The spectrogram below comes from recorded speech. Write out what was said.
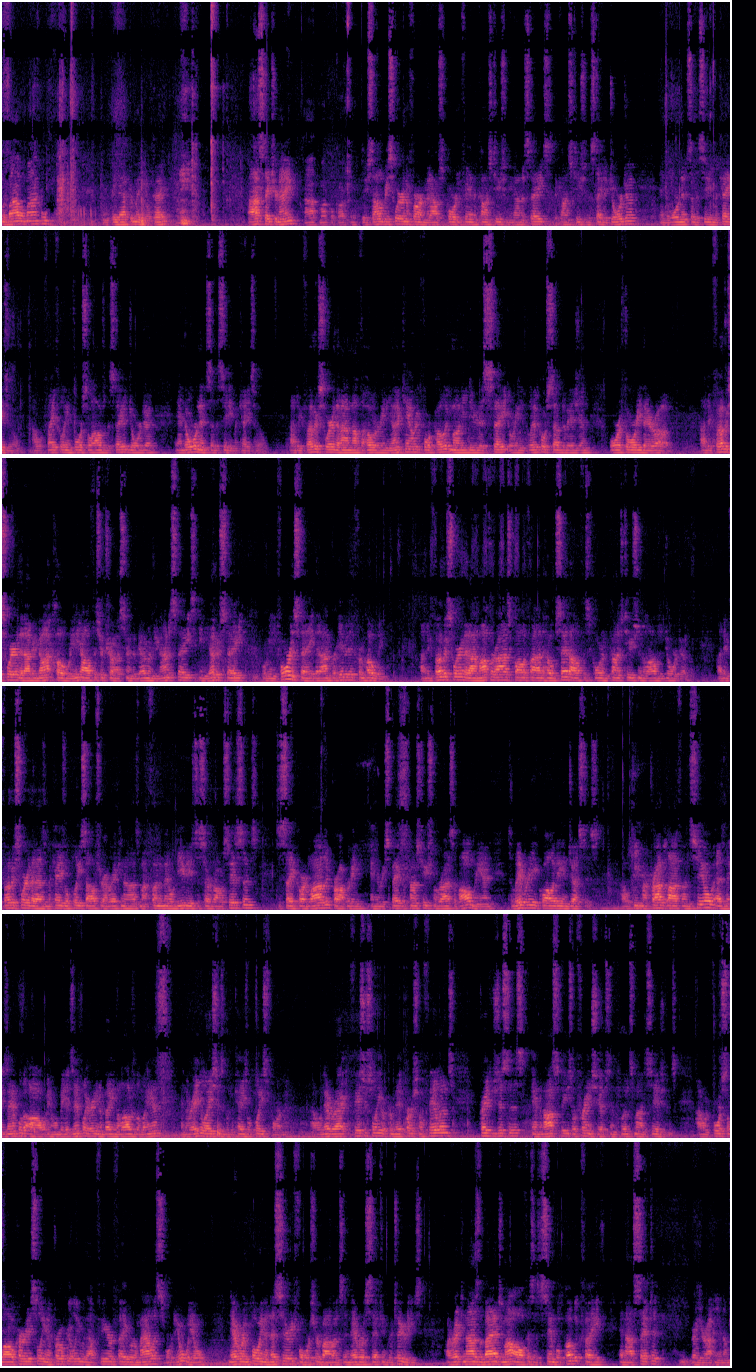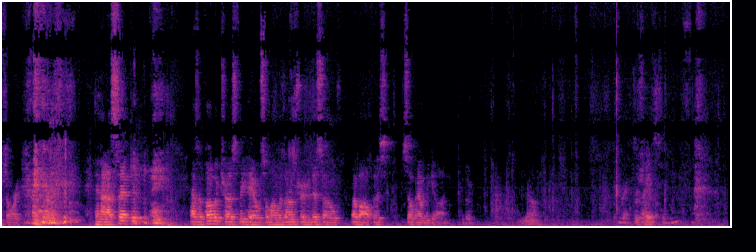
the Bible, Michael. Repeat after me, okay? I state your name. I, Michael Carson. Do solemnly swear and affirm that I will support and defend the Constitution of the United States, the Constitution of the State of Georgia, and the ordinance of the City of McCaysville. I will faithfully enforce the laws of the State of Georgia and the ordinance of the City of McCaysville. I do further swear that I am not the holder of any unaccounted for public money due to this state or any political subdivision or authority thereof. I do further swear that I do not hold any office or trust under the government of the United States, any other state, or any foreign state that I am prohibited from holding. I do further swear that I am authorized, qualified to hold said office according to the Constitution and the laws of Georgia. I do further swear that as a McCaysville police officer, I recognize my fundamental duty is to serve all citizens, to safeguard lives and property, and to respect the constitutional rights of all men to liberty, equality, and justice. I will keep my private life unsealed as an example to all and will be exemplary in obeying the laws of the land and the regulations of the McCaysville Police Department. I will never act officiously or permit personal feelings, prejudices, animosities, or friendships to influence my decisions. I will enforce the law courteously and appropriately without fear, favor, or malice, or ill will, never employing unnecessary force or violence, and never accepting gratuities. I recognize the badge of my office as a symbol of public faith, and I accept it. Raise your right hand, I'm sorry. and I accept it as a public trust to be held so long as I'm true to this oath of office, so help me God. Congratulations.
